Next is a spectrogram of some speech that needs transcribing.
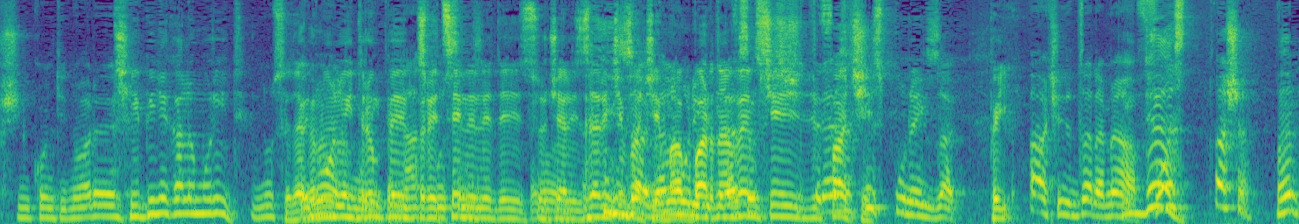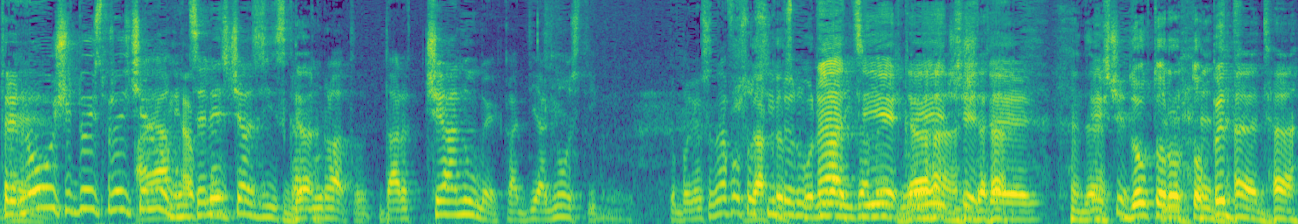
și în continuare... Și e bine că a lămurit. Nu Că dacă păi nu a intrăm lămurit, pe că n-a spus rețelele de exact. socializare, ce Exact, facem? n-a lămurit, Habar n-avem trebuia ce să- trebuia facem. Să și spune exact. Păi, Accidentarea mea a Da. fost așa. Între 9 și 12 Aia luni. Am înțeles acum. ce a zis ca Da. durată, dar ce anume, ca diagnostic? Că bănuiesc că n-a fost Și o dacă simplă spunea ruptură a ție că ligamentului. e ce, da, te- da. ești doctor ortoped, Da, da.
